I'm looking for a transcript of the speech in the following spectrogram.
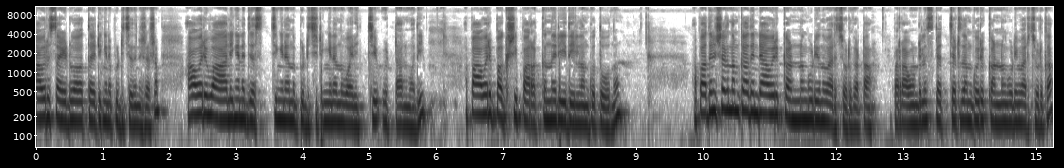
ആ ഒരു സൈഡ് ഭാഗത്തായിട്ട് ഇങ്ങനെ പിടിച്ചതിന് ശേഷം ആ ഒരു വാലിങ്ങനെ ജസ്റ്റ് ഇങ്ങനെ ഒന്ന് പിടിച്ചിട്ട് ഇങ്ങനെ ഒന്ന് വലിച്ച് വിട്ടാൽ മതി. അപ്പോൾ ആ ഒരു പക്ഷി പറക്കുന്ന രീതിയിൽ നമുക്ക് തോന്നും. അപ്പോൾ അതിനുശേഷം നമുക്ക് അതിന്റെ ആ ഒരു കണ്ണും കൂടി ഒന്ന് വരച്ചു കൊടുക്കാം കേട്ടോ. അപ്പോൾ റൗണ്ടിൽ സ്കെച്ച് എടുത്ത് നമുക്കൊരു കണ്ണും കൂടി വരച്ചു കൊടുക്കാം.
